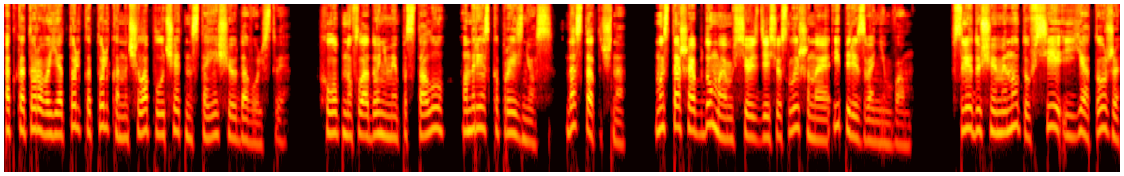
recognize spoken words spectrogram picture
от которого я только-только начала получать настоящее удовольствие. Хлопнув ладонями по столу, он резко произнес: «Достаточно. Мы с Ташей обдумаем все здесь услышанное и перезвоним вам». В следующую минуту все, и я тоже,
